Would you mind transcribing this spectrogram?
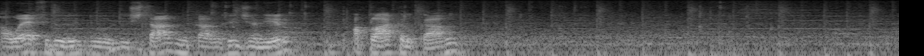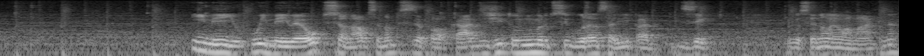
a UF do, do, do, estado, no caso Rio de Janeiro, a placa do carro. E-mail, o e-mail é opcional, você não precisa colocar, digita o número de segurança ali para dizer que você não é uma máquina.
